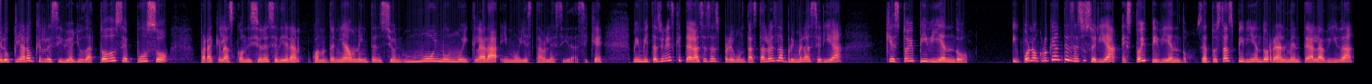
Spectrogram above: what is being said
pero claro que recibió ayuda. Todo se puso para que las condiciones se dieran cuando tenía una intención muy, muy, muy clara y muy establecida. Así que mi invitación es que te hagas esas preguntas. Tal vez la primera sería, ¿qué estoy pidiendo? Y bueno, creo que antes de eso sería, estoy pidiendo. O sea, tú estás pidiendo realmente a la vida,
